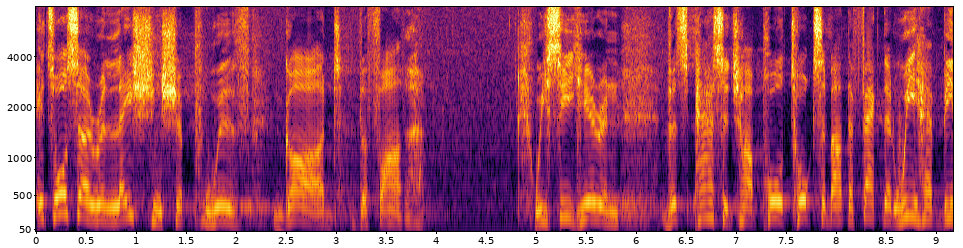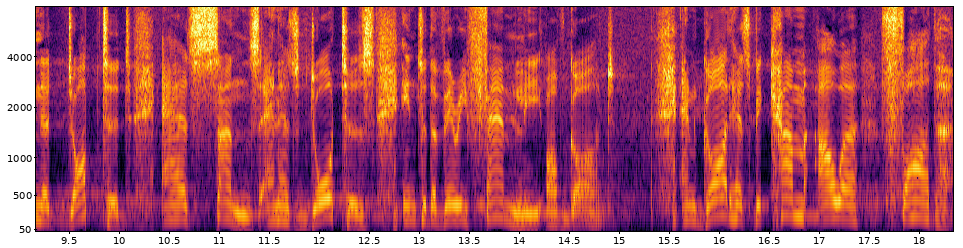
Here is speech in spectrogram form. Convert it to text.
It's also a relationship with God the Father. We see here in this passage how Paul talks about the fact that we have been adopted as sons and as daughters into the very family of God. And God has become our Father.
